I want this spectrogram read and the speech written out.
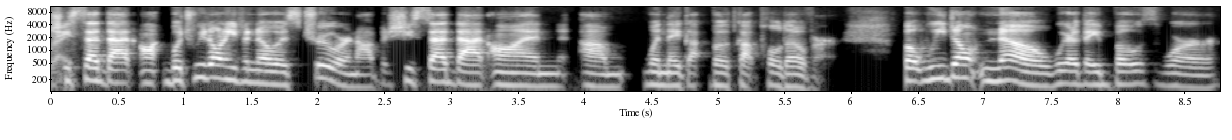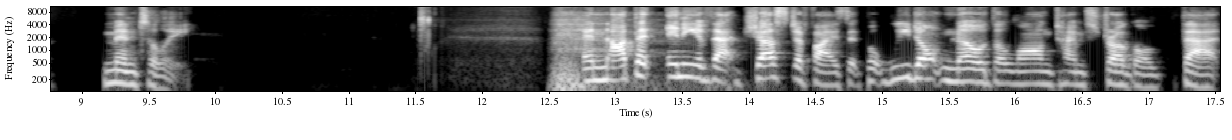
She said that on which we don't even know is true or not, but she said that on um, when they got both got pulled over. But we don't know where they both were mentally. And not that any of that justifies it, but we don't know the long time struggle that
